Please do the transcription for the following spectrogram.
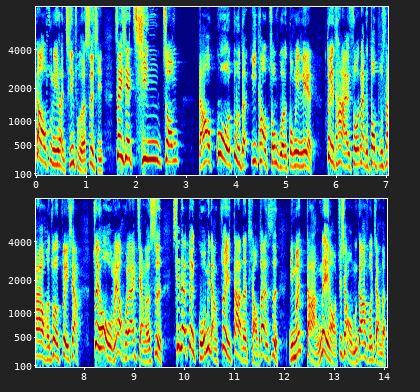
告诉你很清楚的事情：这些亲中，然后过度的依靠中国的供应链。对他来说，那个都不是他要合作的对象。最后我们要回来讲的是，现在对国民党最大的挑战是，你们党内哦，就像我们刚刚所讲的，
